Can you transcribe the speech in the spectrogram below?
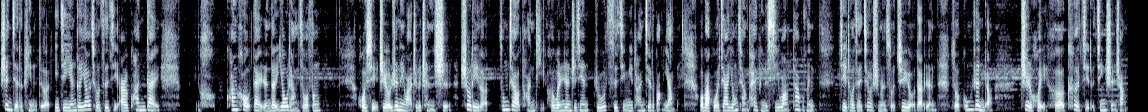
圣洁的品德，以及严格要求自己而宽待、宽厚待人的优良作风。或许只有日内瓦这个城市树立了宗教团体和文人之间如此紧密团结的榜样。我把国家永享太平的希望，大部分。寄托在教师们所具有的人所公认的智慧和克己的精神上，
